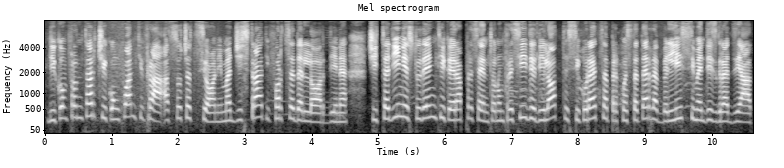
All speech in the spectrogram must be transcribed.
di confrontarci con quanti fra associazioni, magistrati, forze dell'ordine, cittadini e studenti che rappresentano un presidio di lotta e sicurezza per questa terra bellissima e disgraziata.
